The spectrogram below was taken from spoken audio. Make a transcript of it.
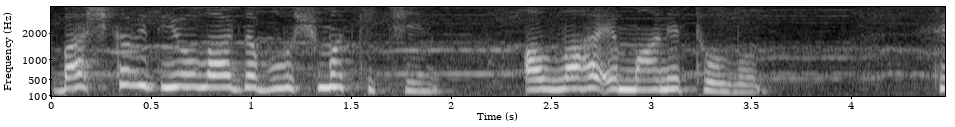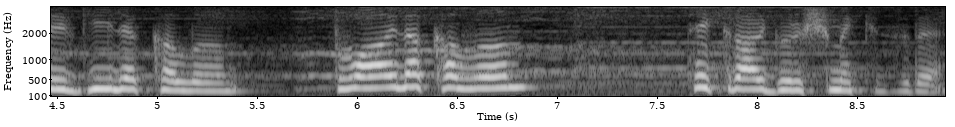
Başka videolarda buluşmak için Allah'a emanet olun. Sevgiyle kalın, duayla kalın. Tekrar görüşmek üzere.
